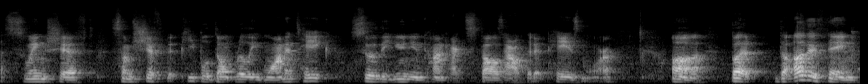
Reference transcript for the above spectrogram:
a swing shift, some shift that people don't really want to take, so the union contract spells out that it pays more. Uh, but the other thing,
